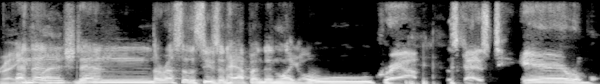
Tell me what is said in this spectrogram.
Right. And then, flashed. then the rest of the season happened, and like, oh crap, this guy's terrible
